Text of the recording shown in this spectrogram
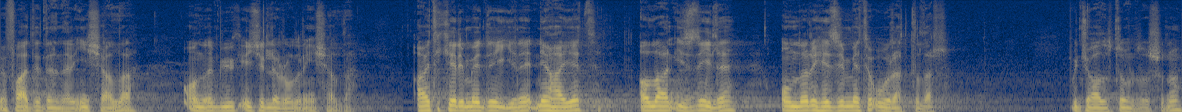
vefat edenlere inşallah onlara büyük ecirler olur inşallah. Ayet-i kerimede yine nihayet Allah'ın izniyle onları hezimete uğrattılar. Bu Calut ordusunu.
